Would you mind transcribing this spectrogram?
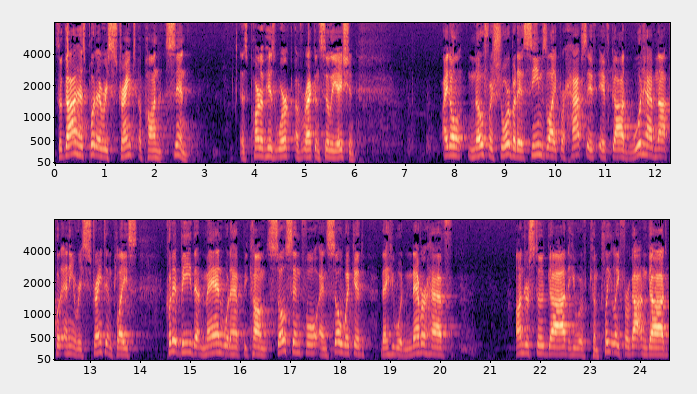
So God has put a restraint upon sin as part of his work of reconciliation. I don't know for sure, but it seems like perhaps if, if God would have not put any restraint in place, could it be that man would have become so sinful and so wicked that he would never have understood God, that he would have completely forgotten God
